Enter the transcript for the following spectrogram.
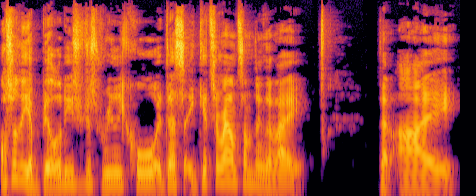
Also, the abilities are just really cool. It does it gets around something that I that I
